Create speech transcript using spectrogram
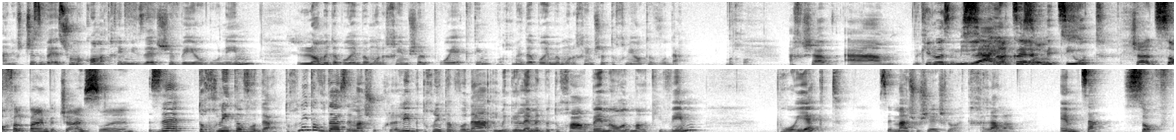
אני חושבת שזה באיזשהו מקום מתחיל מזה שבארגונים לא מדברים במונחים של פרויקטים, נכון. מדברים במונחים של תוכניות עבודה. נכון. עכשיו, זה כאילו איזה משימה יוצרת כזאת. מציאות. שעד סוף 2019, זה תוכנית עבודה. תוכנית עבודה זה משהו כללי, בתוכנית עבודה היא מגלמת בתוכה הרבה מאוד מרכיבים. פרויקט זה משהו שיש לו התחלה. אמצע, סוף.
